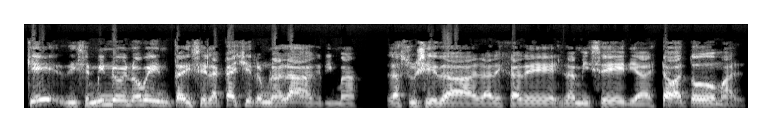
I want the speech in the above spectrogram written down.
que dice, en 1990, dice, la calle era una lágrima, la suciedad, la dejadez, la miseria, estaba todo mal.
